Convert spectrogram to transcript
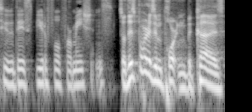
to these beautiful formations. So this part is important because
